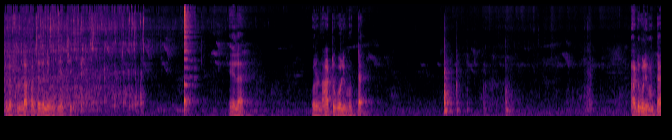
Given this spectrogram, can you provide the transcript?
இதில் ஃபுல்லாக பச்சை தண்ணி ஊற்றியாச்சு இதில் ஒரு நாட்டுக்கோழி முட்டை. நாட்டுக்கோழி முட்டை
